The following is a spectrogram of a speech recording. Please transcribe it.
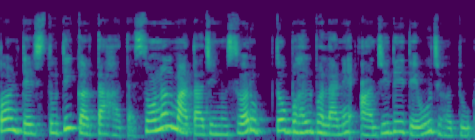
પણ તે સ્તુતિ કરતા હતા. સોનલ માતાજીનું સ્વરૂપ તો ભલભલાને આંજી દે તેવું જ હતું.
